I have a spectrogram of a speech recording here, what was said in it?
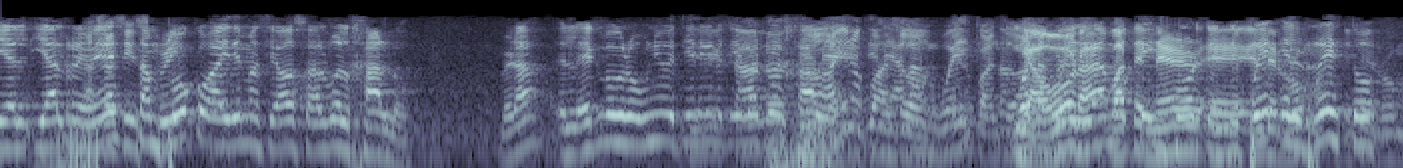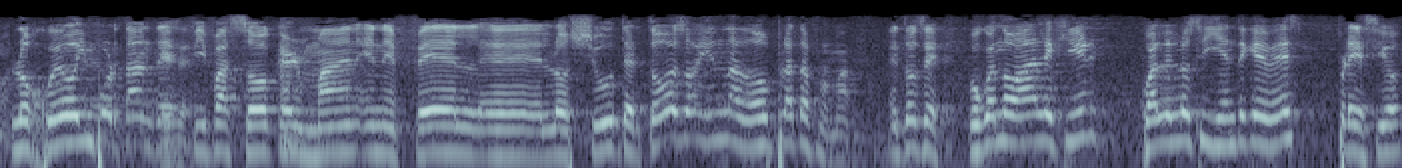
y, el- y al revés, Assassin's tampoco hay demasiado salvo el Halo. ¿Verdad? El Xbox lo único que tiene que no tiene el otro es Halo. Hay unos cuantos. Y ahora va a tener, eh, Después el de el, Roma, resto, de los juegos importantes, Ese. FIFA Soccer, Man, NFL, eh, los shooters, todo eso hay en las dos plataformas. Entonces, vos cuando vas a elegir, ¿cuál es lo siguiente que ves? Precio.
